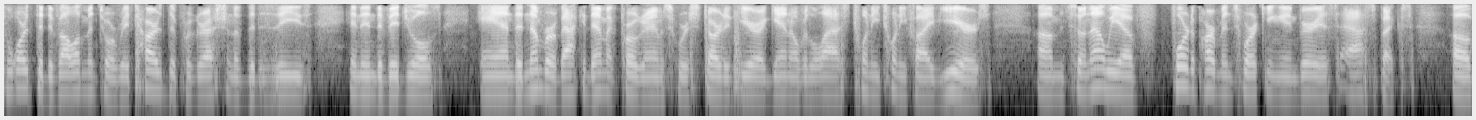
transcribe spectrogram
thwart the development or retard the progression of the disease in individuals and a number of academic programs were started here again over the last 20, 25 years. Um, so now we have four departments working in various aspects of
